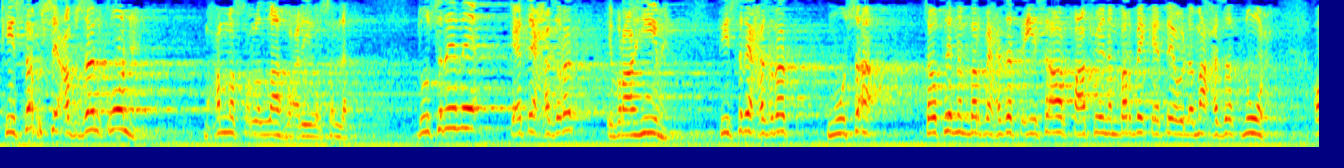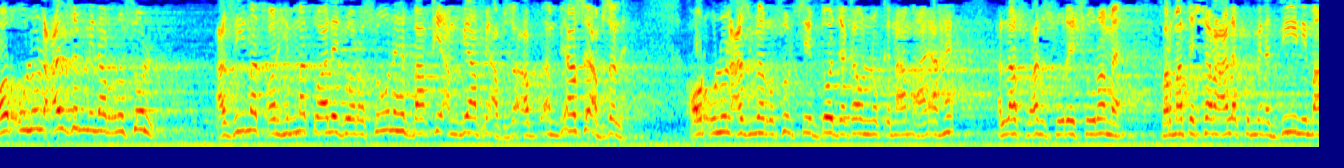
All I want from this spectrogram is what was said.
کہ سب سے افضل کون ہے؟ محمد صلی اللہ علیہ وسلم۔ دوسرے میں کہتے حضرت ابراہیم ہے تیسرے حضرت موسا چوتھے نمبر پہ حضرت عیسیٰ اور پانچویں نمبر پہ کہتے علماء حضرت نوح۔ اور اول العزم من الرسول عظیمت اور ہمت والے جو رسول ہیں، باقی انبیاء پہ انبیاء سے افضل ہے اور اول العزم رسول صرف دو جگہ ان لوگ کے نام آیا ہے۔ اللہ سبحانہ سورہ شورہ میں فرماتے شرع لكم من الدين ما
